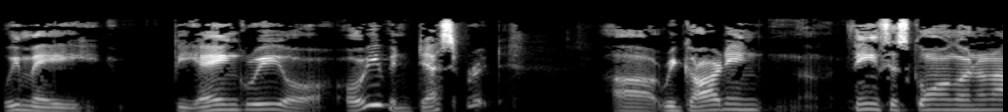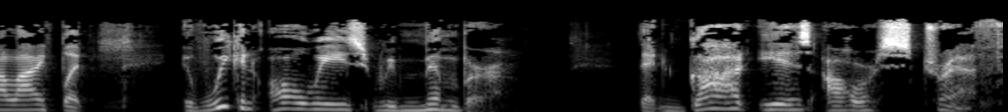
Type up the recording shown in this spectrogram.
we may be angry or, or even desperate uh, regarding things that's going on in our life, but if we can always remember that God is our strength,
